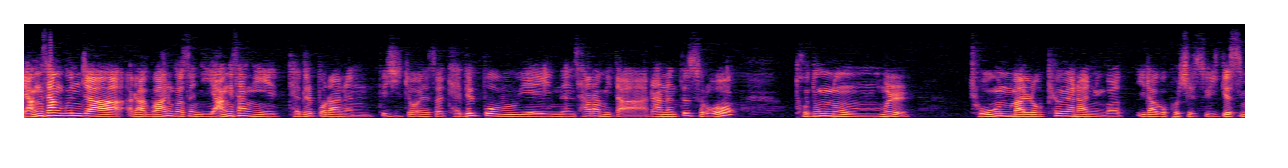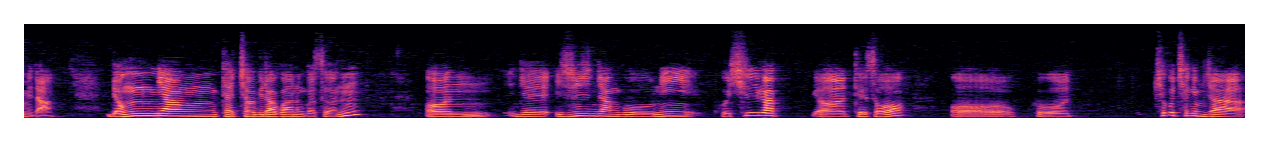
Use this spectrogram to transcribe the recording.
양상군자라고 하는 것은 이 양상이 대들보라는 뜻이죠. 해서 대들보 위에 있는 사람이다라는 뜻으로 도둑놈을 좋은 말로 표현한 것이라고 보실 수 있겠습니다. 명량대첩이라고 하는 것은 어, 이제 이순신 장군이 그 실각돼서 어, 그 최고 책임자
